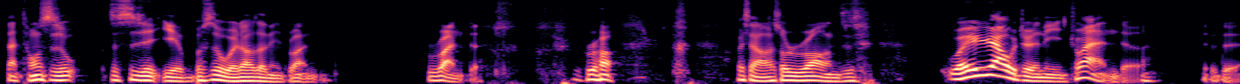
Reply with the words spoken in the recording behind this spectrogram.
但同时，这世界也不是围绕着你转转的，run。我想要说 run 就是围绕着你转的，对不对？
